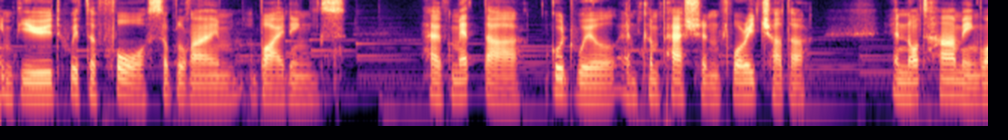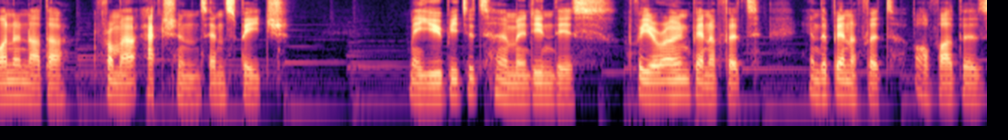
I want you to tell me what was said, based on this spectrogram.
imbued with the four sublime abidings, have metta goodwill, and compassion for each other, and not harming one another from our actions and speech. May you be determined in this for your own benefit and the benefit of others.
